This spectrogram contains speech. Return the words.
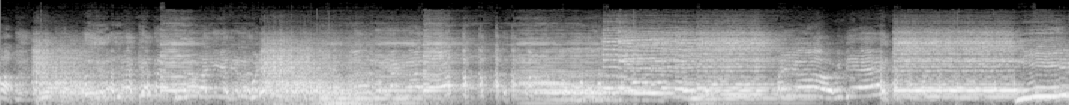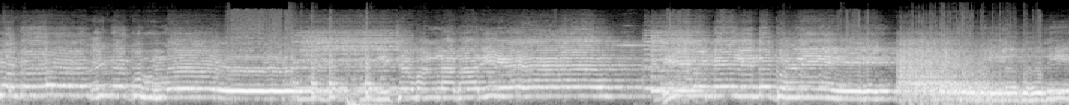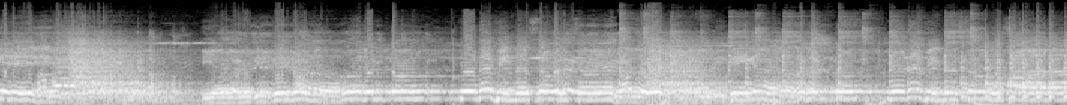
ಯಾರಿಗೆ ಯಾರಂಟೋ ಎರವಿನ ಸಂಸಾರ. ಯಾರಿಗೆ ಯಾರಂಟೋ ಎರವಿನ ಸಂಸಾರ.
